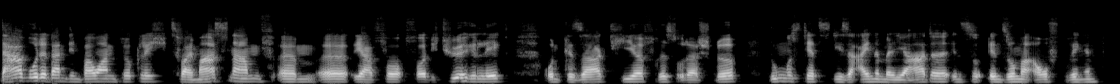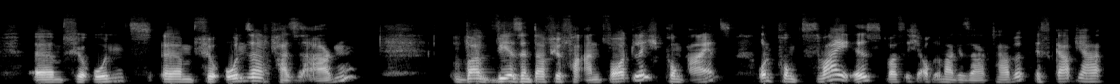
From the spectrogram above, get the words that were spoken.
Da wurde dann den Bauern wirklich zwei Maßnahmen ähm, äh, ja, vor, vor die Tür gelegt und gesagt, hier friss oder stirb. Du musst jetzt diese eine Milliarde in, in Summe aufbringen ähm, für uns, ähm, für unser Versagen. Wir sind dafür verantwortlich, Punkt eins. Und Punkt zwei ist, was ich auch immer gesagt habe, es gab ja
